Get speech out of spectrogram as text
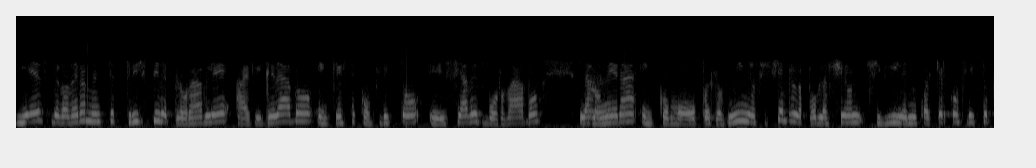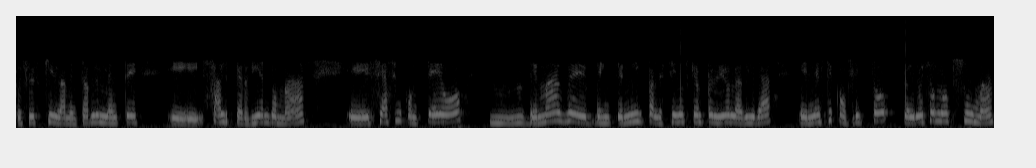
y es verdaderamente triste y deplorable al grado en que este conflicto eh, se ha desbordado la manera en como pues los niños y siempre la población civil en cualquier conflicto pues es quien lamentablemente eh, sale perdiendo más. Eh, se hace un conteo mm, de más de 20 mil palestinos que han perdido la vida en este conflicto pero eso no suma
